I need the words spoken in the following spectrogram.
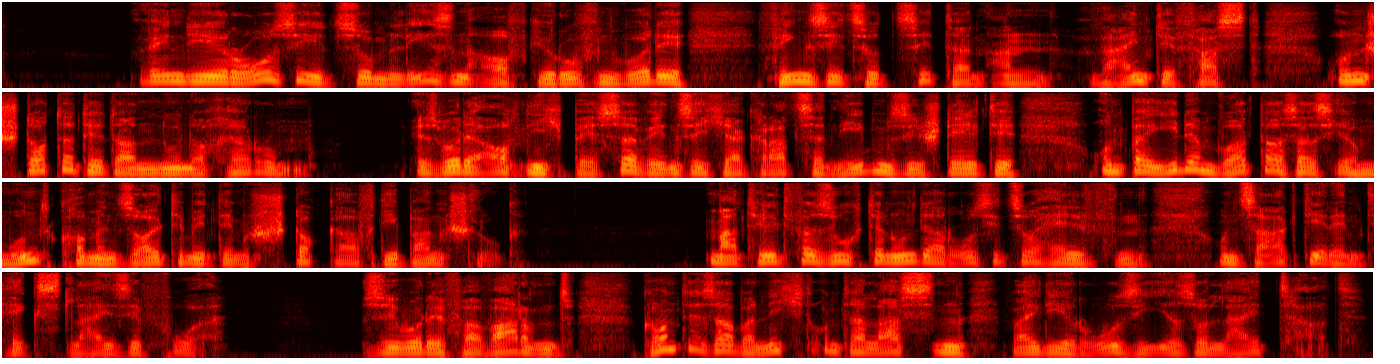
Wenn die Rosi zum Lesen aufgerufen wurde, fing sie zu zittern an, weinte fast und stotterte dann nur noch herum. Es wurde auch nicht besser, wenn sich Herr Kratzer neben sie stellte und bei jedem Wort, das aus ihrem Mund kommen sollte, mit dem Stock auf die Bank schlug. Mathild versuchte nun der Rosi zu helfen und sagte ihren Text leise vor. Sie wurde verwarnt, konnte es aber nicht unterlassen, weil die Rosi ihr so leid tat.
